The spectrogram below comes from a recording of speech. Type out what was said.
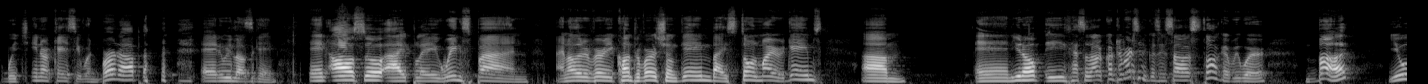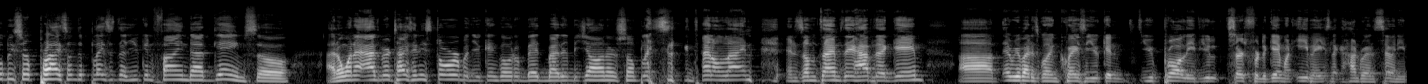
which in our case it went burned up and we lost the game. And also I play Wingspan, another very controversial game by Stonemaier Games. Um, and you know it has a lot of controversy because it's out of stock everywhere. But you will be surprised on the places that you can find that game. So I don't want to advertise any store, but you can go to Bed Bath and Beyond or someplace like that online, and sometimes they have that game. Uh, everybody's going crazy. You can you probably if you search for the game on eBay, it's like 170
